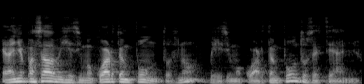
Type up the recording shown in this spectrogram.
El año pasado vigésimo cuarto en puntos, ¿no? Vigésimo cuarto en puntos este año.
